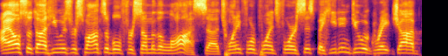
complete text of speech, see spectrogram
I also thought he was responsible for some of the loss uh, 24 points, four assists, but he didn't do a great job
